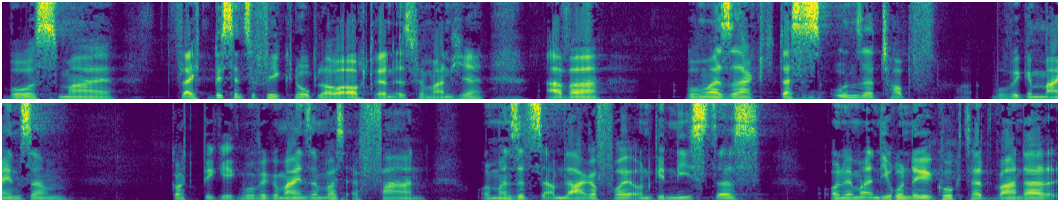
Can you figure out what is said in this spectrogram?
Wo es mal vielleicht ein bisschen zu viel Knoblauch auch drin ist für manche. Aber wo man sagt, das ist unser Topf wo wir gemeinsam Gott begegnen, wo wir gemeinsam was erfahren. Und man sitzt am Lagerfeuer und genießt das. Und wenn man in die Runde geguckt hat, waren da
